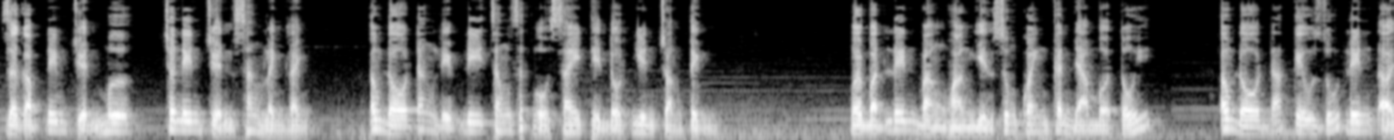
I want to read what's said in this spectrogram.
Giờ gặp đêm chuyển mưa, cho nên chuyển sang lạnh lạnh ông đồ đang liệp đi trong giấc ngủ say thì đột nhiên choàng tỉnh. Ngồi bật lên bàng hoàng nhìn xung quanh căn nhà mở tối. Ông đồ đã kêu rú lên ở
